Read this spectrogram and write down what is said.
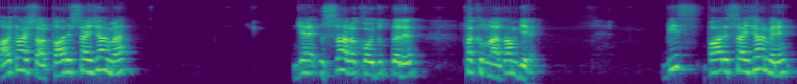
Arkadaşlar Paris Saint Germain gene ısrarla koydukları takımlardan biri. Biz Paris Saint Germain'in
